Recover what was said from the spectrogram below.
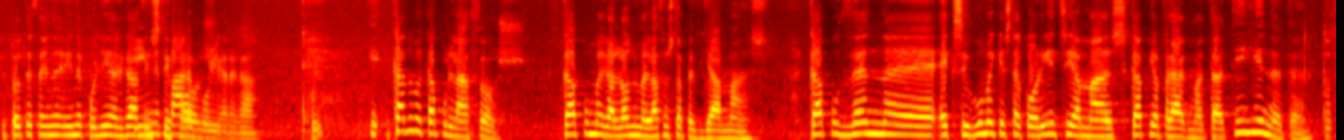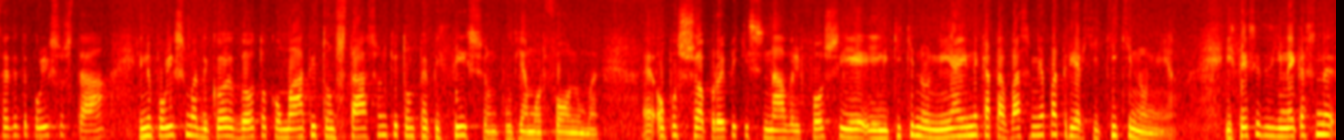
Και τότε θα είναι, είναι πολύ αργά, είναι δυστυχώς. Είναι πάρα πολύ αργά. Κάνουμε κάπου λάθος. Κάπου μεγαλώνουμε λάθος τα παιδιά μας κάπου δεν ε, εξηγούμε και στα κορίτσια μας κάποια πράγματα. Τι γίνεται; Το θέτετε πολύ σωστά. Είναι πολύ σημαντικό εδώ το κομμάτι των στάσεων και των πεπιθήσεων που διαμορφώνουμε. Ε, όπως προείπε και η συνάδελφος, η ελληνική κοινωνία είναι κατά βάση μια πατριαρχική κοινωνία. Η θέση της γυναίκας είναι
